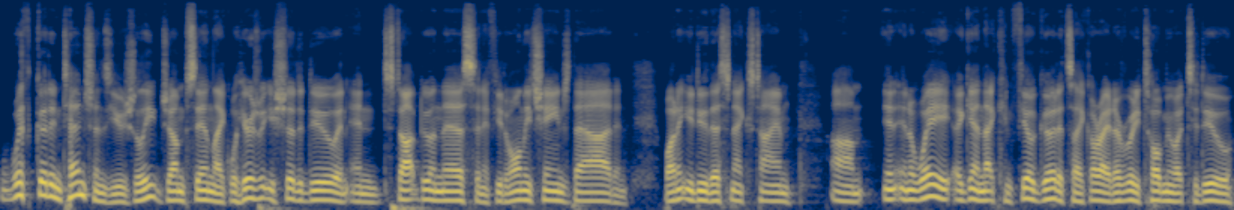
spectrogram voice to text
with good intentions usually jumps in like, well, here's what you should do and, and stop doing this. And if you'd only change that, and why don't you do this next time? um, in, in a way, again, that can feel good. It's like, all right, everybody told me what to do.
